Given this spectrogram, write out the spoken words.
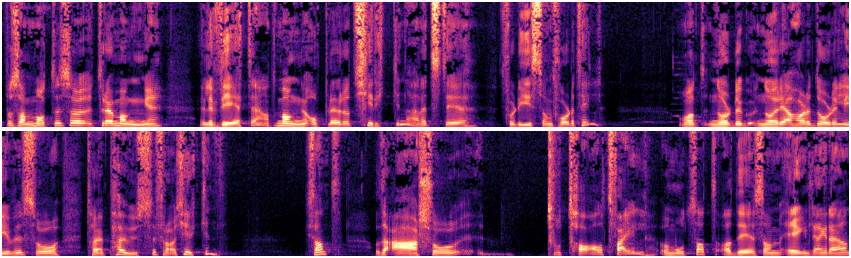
På samme måte så tror jeg mange, eller vet jeg at mange opplever at Kirken er et sted for de som får det til. Og at når, det, når jeg har det dårlige livet, så tar jeg pause fra Kirken. Ikke sant? Og det er så totalt feil og motsatt av det som egentlig er greia.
